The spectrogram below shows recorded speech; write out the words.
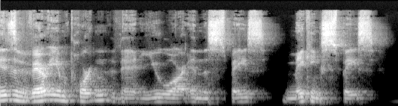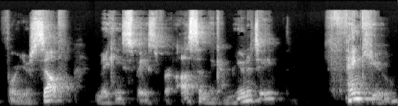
It's very important that you are in the space, making space for yourself, making space for us in the community. Thank you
